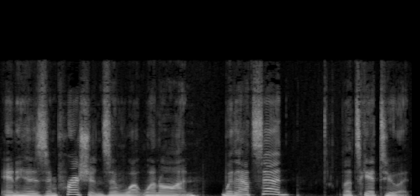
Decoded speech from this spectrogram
and his impressions of what went on. With that said, let's get to it.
